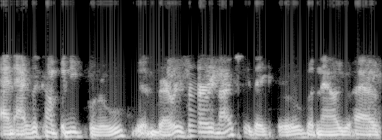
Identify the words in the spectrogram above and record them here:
And as the company grew, very very nicely they grew. But now you have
